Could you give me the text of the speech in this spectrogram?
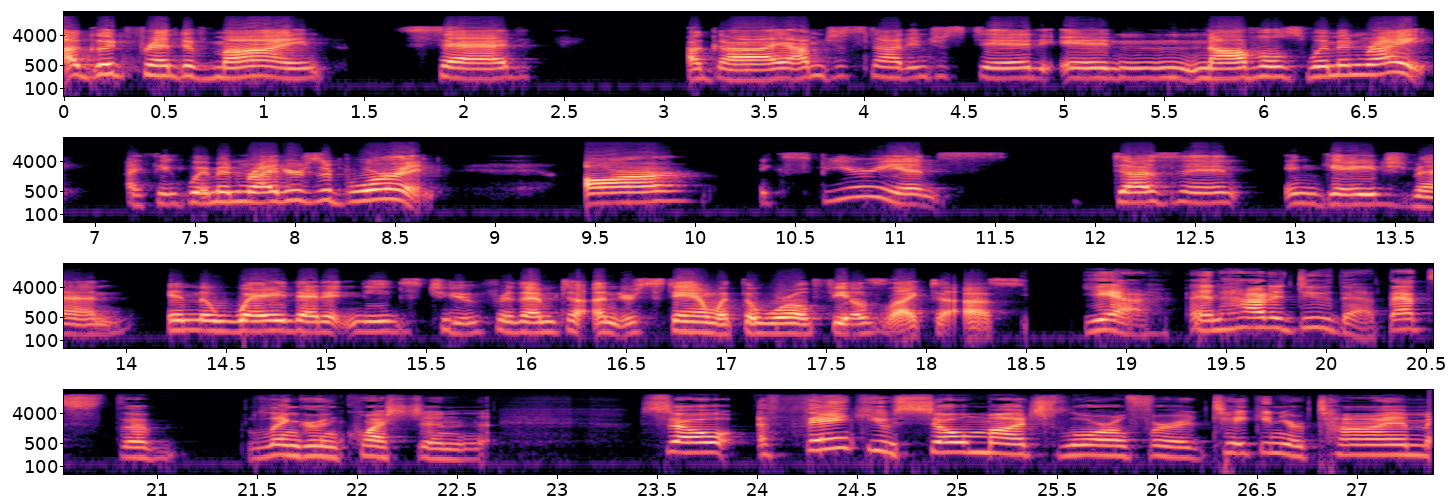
A good friend of mine said, a guy, I'm just not interested in novels women write. I think women writers are boring. Our experience doesn't engage men in the way that it needs to for them to understand what the world feels like to us. Yeah, and how to do that. That's the lingering question. So, thank you so much, Laurel, for taking your time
